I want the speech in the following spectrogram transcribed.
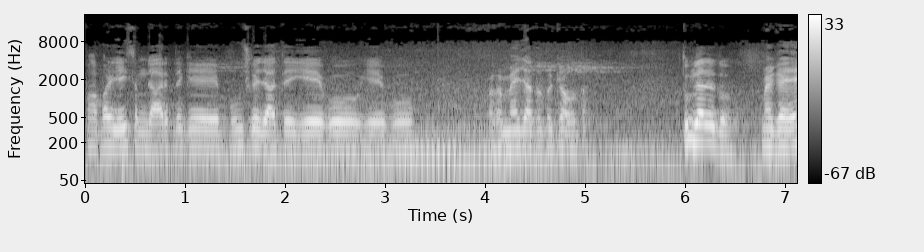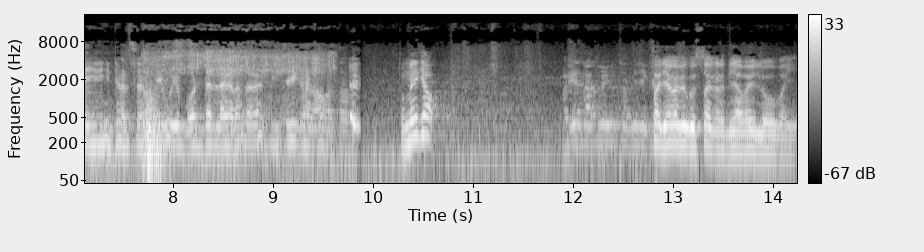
पापा यही समझा रहे थे कि पूछ के जाते ये वो ये वो। अगर मैं जाता तो क्या होता? तुम जाते तो। मैं गया ही नहीं डर से मुझे बहुत डर लग रहा था मैं पीछे ही खड़ा था। तुम्हें क्या में फरिया को भी गुस्सा कर दिया भाई लो भाई।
